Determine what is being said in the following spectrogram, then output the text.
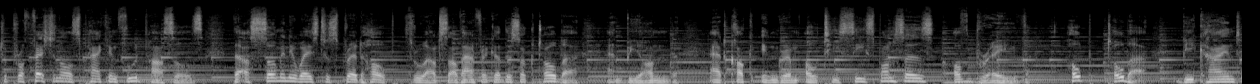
to professionals packing food parcels, there are so many ways to spread hope throughout South Africa this October and beyond. Adcock Ingram OTC sponsors of Brave. Hope Toba. Be kind,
